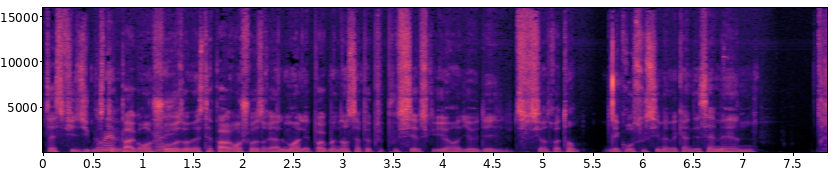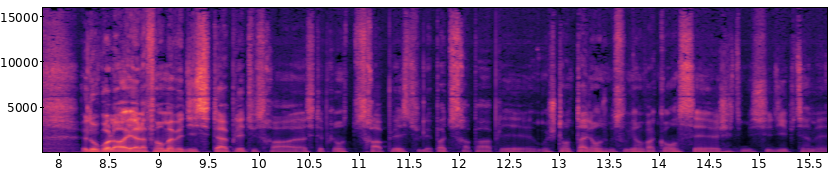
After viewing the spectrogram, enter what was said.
test physique, mais c'était pas grand chose. Mais c'était pas grand chose réellement à l'époque. Maintenant, c'est un peu plus poussé parce qu'il y a eu des soucis entre temps. Des gros soucis, même avec un décès. Mais. Et donc voilà, et à la fin, on m'avait dit si t'es appelé, tu seras, si t'es pris, tu seras appelé. Si tu l'es pas, tu seras pas appelé. moi, j'étais en Thaïlande, je me souviens en vacances, et je me suis dit, putain, mais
